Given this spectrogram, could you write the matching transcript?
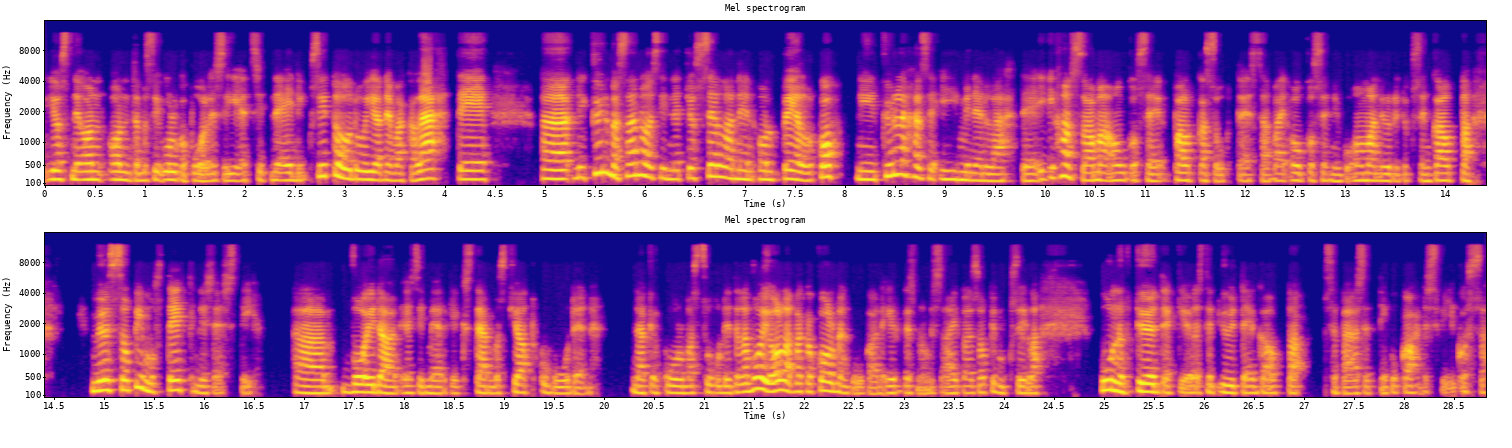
jos ne on, on tämmöisiä ulkopuolisia, että sit ne ei niin sitoudu ja ne vaikka lähtee, Ää, niin kyllä mä sanoisin, että jos sellainen on pelko, niin kyllähän se ihminen lähtee. Ihan sama, onko se palkkasuhteessa vai onko se niin kuin oman yrityksen kautta. Myös sopimusteknisesti voidaan esimerkiksi tämmöistä jatkuvuuden näkökulmasta suunnitella. Voi olla vaikka kolmen kuukauden irtisanomisaikaa sopimuksilla, kun työntekijöiden YT kautta sä pääset niin kuin kahdessa viikossa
